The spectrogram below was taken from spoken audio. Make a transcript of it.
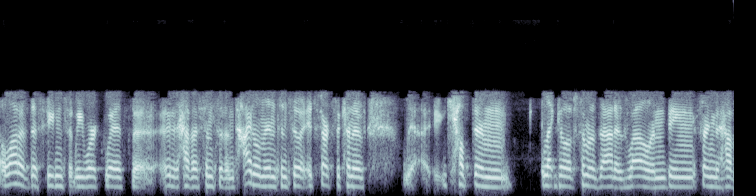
a lot of the students that we work with uh, have a sense of entitlement. And so it starts to kind of uh, help them let go of some of that as well and being starting to have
